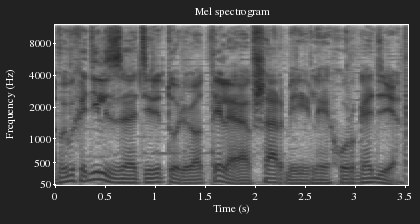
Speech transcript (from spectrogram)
А вы выходили за территорию отеля в Шарме или Хургаде?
